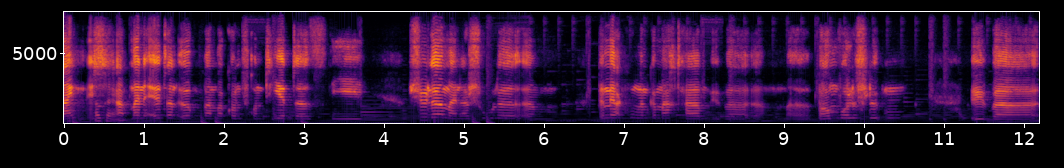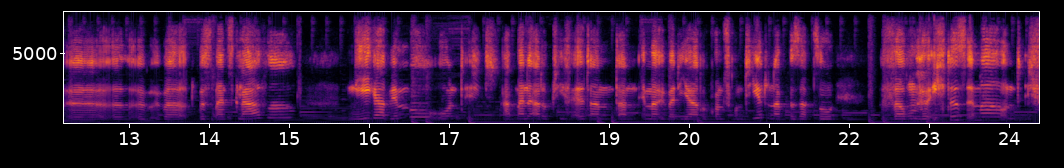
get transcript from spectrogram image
Nein, ich okay. habe meine Eltern irgendwann mal konfrontiert, dass die Schüler meiner Schule ähm, Bemerkungen gemacht haben über ähm, äh, Baumwolle pflücken, über, äh, über du bist mein Sklave, Neger, Bimbo und ich habe meine Adoptiveltern dann immer über die Jahre konfrontiert und habe gesagt so, warum höre ich das immer und ich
